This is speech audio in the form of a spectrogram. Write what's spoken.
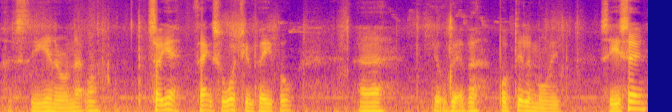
that's the inner on that one. So yeah thanks for watching people. A uh, little bit of a Bob Dylan morning. See you soon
